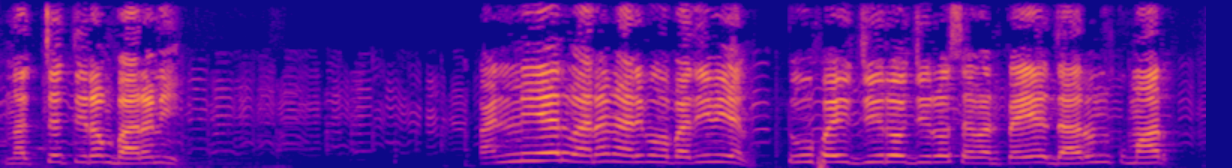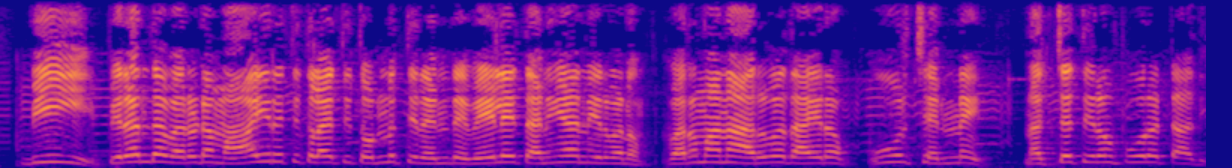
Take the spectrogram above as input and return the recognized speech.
நட்சத்திரம் பரணி. அந்நியர் வரன் அறிமுக பதிவு எண் two five zero zero seven பெயர் தருண்குமார் பிஇ பிறந்த வருடம் ஆயிரத்தி தொள்ளாயிரத்தி தொண்ணூற்றி ரெண்டு. வேலை தனியார் நிறுவனம். வருமானம் அறுபதாயிரம். ஊர் சென்னை. நட்சத்திரம் பூரட்டாதி.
